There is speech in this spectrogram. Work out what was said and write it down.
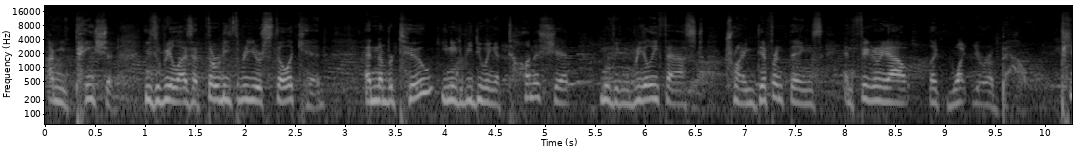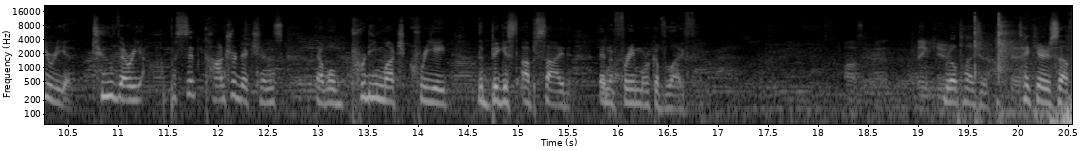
I mean, patient. You need to realize at 33 you're still a kid. And number two, you need to be doing a ton of shit, moving really fast, trying different things, and figuring out like what you're about. Period. Two very opposite contradictions that will pretty much create the biggest upside in a framework of life. Thank you. Real pleasure. Take care of yourself.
